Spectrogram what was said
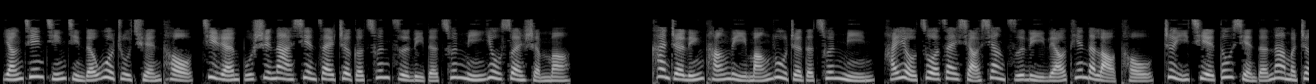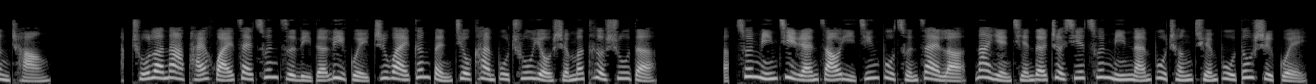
杨坚紧紧地握住拳头，既然不是，那现在这个村子里的村民又算什么？看着灵堂里忙碌着的村民，还有坐在小巷子里聊天的老头，这一切都显得那么正常。除了那徘徊在村子里的厉鬼之外，根本就看不出有什么特殊的。村民既然早已经不存在了，那眼前的这些村民难不成全部都是鬼？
